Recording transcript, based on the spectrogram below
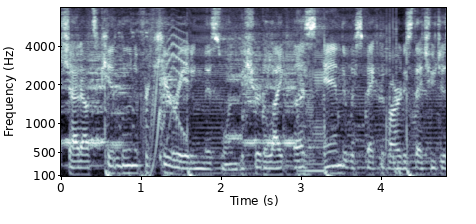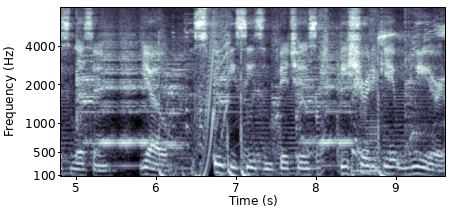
Shout out to Kid Luna for curating this one. Be sure to like us and the respective artists that you just listened. Yo, spooky season, bitches. Be sure to get weird.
